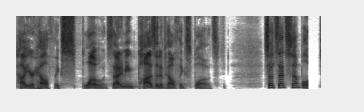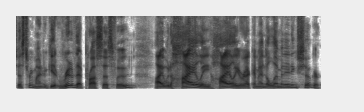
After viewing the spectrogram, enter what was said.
how your health explodes. I mean, positive health explodes. So it's that simple. Just a reminder get rid of that processed food. I would highly, highly recommend eliminating sugar.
